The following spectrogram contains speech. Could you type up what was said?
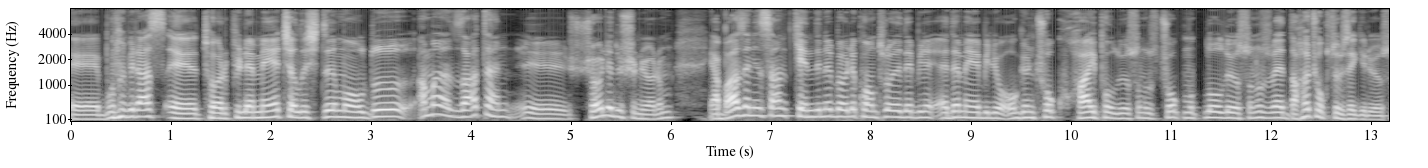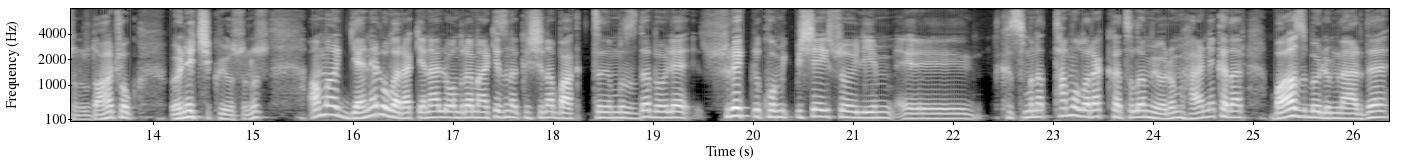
E, bunu biraz e, törpülemeye çalıştığım oldu ama zaten e, şöyle düşünüyorum. Ya bazen insan kendini böyle kontrol edemeyebiliyor. O gün çok hype oluyorsunuz, çok mutlu oluyorsunuz ve daha çok söze giriyorsunuz. Daha çok öne çıkıyorsunuz. Ama genel olarak genel Londra merkezin akışına baktığımızda böyle sürekli komik bir şey söyleyeyim e, kısmına tam olarak katılamıyorum. Her ne kadar bazı bölümlerde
